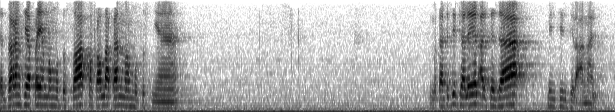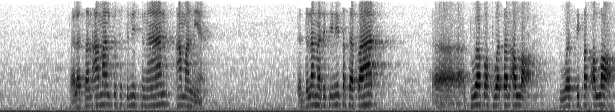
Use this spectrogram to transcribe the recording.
Dan barang siapa yang memutus sof maka Allah akan memutusnya Maka di sini dalil al-jaza min jinsil amal. Balasan amal itu sejenis dengan amalnya. Dan dalam hadis ini terdapat uh, dua perbuatan Allah, dua sifat Allah.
